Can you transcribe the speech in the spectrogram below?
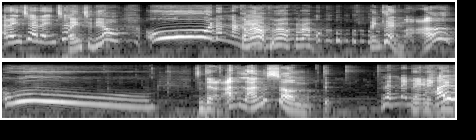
Er der en til, er der en til? Der er en til lige over. Uh, den nakker Kom her, kom her, kom her. Den kan meget. Uh. Så den er ret langsom. Det, Men, men, men, men hold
